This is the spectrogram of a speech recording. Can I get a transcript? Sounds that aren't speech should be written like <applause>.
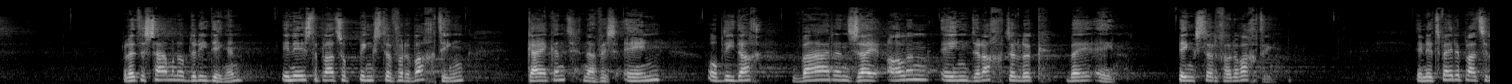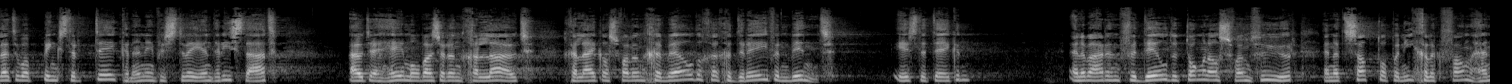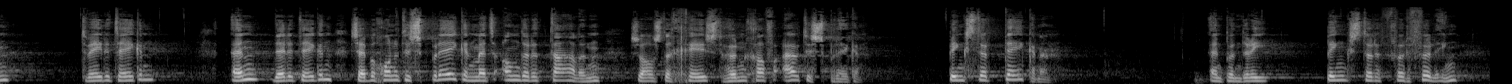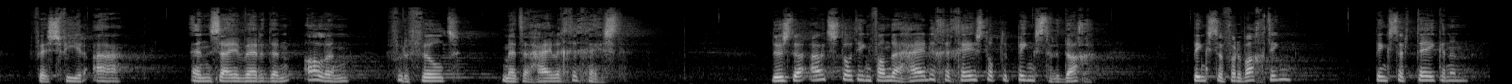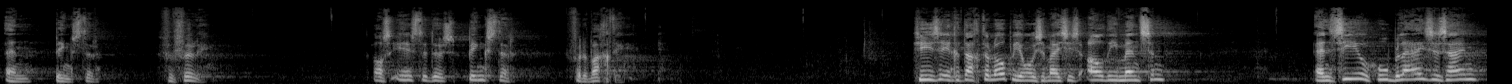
We letten samen op drie dingen. In de eerste plaats op Pinksterverwachting, kijkend naar vers 1. Op die dag waren zij allen eendrachtelijk bijeen. Pinksterverwachting. In de tweede plaats letten we op Pinkstertekenen. In vers 2 en 3 staat, uit de hemel was er een geluid, gelijk als van een geweldige gedreven wind. Eerste teken. En er waren verdeelde tongen als van vuur, en het zat op een iegelijk van hen. Tweede teken. En, derde teken, zij begonnen te spreken met andere talen, zoals de geest hun gaf uit te spreken. Pinkstertekenen. En punt drie, Pinkstervervulling, vers 4a. En zij werden allen vervuld met de Heilige Geest. Dus de uitstorting van de Heilige Geest op de Pinksterdag, Pinksterverwachting, Pinkstertekenen en Pinkstervervulling. Als eerste dus Pinksterverwachting. Zie je ze in gedachten lopen, jongens en meisjes, al die mensen? En zie je hoe blij ze zijn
